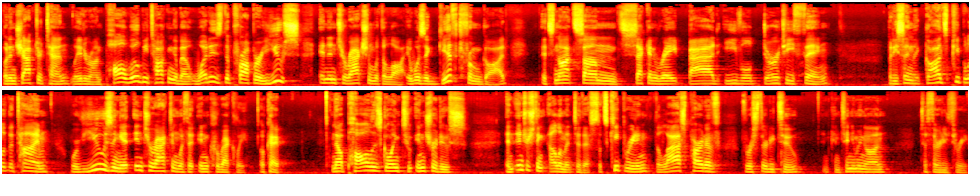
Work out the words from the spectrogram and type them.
But in chapter 10, later on, Paul will be talking about what is the proper use and interaction with the law. It was a gift from God. It's not some second rate, bad, evil, dirty thing. But he's saying that God's people at the time were using it, interacting with it incorrectly. Okay, now Paul is going to introduce an interesting element to this. Let's keep reading the last part of verse 32 and continuing on to 33.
